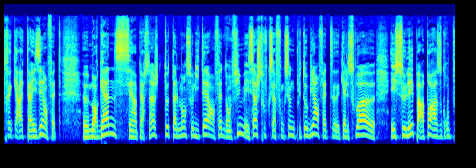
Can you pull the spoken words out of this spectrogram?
très caractérisés en fait. Euh, Morgane, c'est un personnage totalement solitaire en fait dans le film, et ça, je trouve que ça fonctionne plutôt bien en fait, qu'elle soit esselée par rapport à ce groupe,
